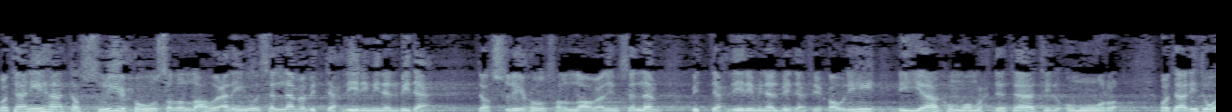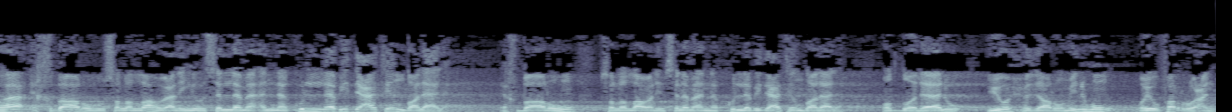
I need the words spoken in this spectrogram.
وثانيها تصريحه صلى الله عليه وسلم بالتحذير من البدع. تصريحه صلى الله عليه وسلم بالتحذير من البدع في قوله إياكم ومحدثات الأمور وثالثها إخباره صلى الله عليه وسلم أن كل بدعة ضلالة. إخباره صلى الله عليه وسلم أن كل بدعة ضلالة والضلال يحذر منه ويفر عنه.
